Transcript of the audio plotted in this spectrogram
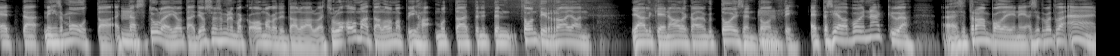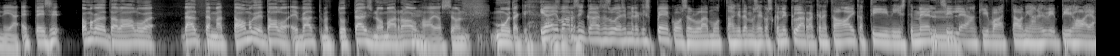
että mihin se muuttaa. Että mm. tässä tulee jotain. Että jos on semmoinen vaikka omakotitaloalue, että sulla on oma talo, oma piha, mutta että niiden tontin rajan jälkeen alkaa jonkun toisen tontti. Mm. Että siellä voi näkyä se trampoliini ja sieltä voi tulla ääniä. Ettei se omakotitaloalue välttämättä, omakotitalo ei välttämättä tuo täysin omaa rauhaa, mm. jos se on muitakin Ja ei asioita. varsinkaan jos asuu esimerkiksi PK-seudulla ja muuttaankin tämmöisiä, koska nykyään rakennetaan aika tiiviisti. Meillä mm. nyt silleen ihan kiva, että on ihan hyvin pihaa ja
